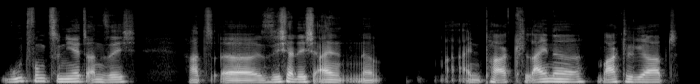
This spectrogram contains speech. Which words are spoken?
gut funktioniert an sich hat äh, sicherlich eine, ein paar kleine Makel gehabt.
